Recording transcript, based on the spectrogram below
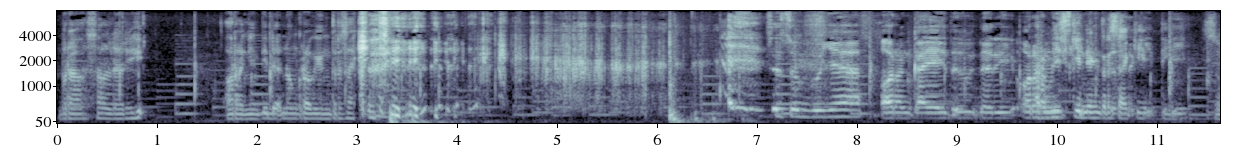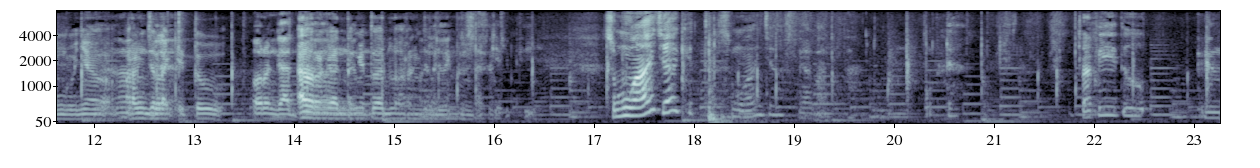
berasal dari orang yang tidak nongkrong yang tersakiti. Sesungguhnya orang kaya itu dari orang, orang miskin yang tersakiti. sesungguhnya orang jelek itu Orang ganteng. Ah, orang ganteng itu adalah orang jelek yang tersakiti semua aja gitu semua aja nggak apa-apa udah Tapi itu yang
